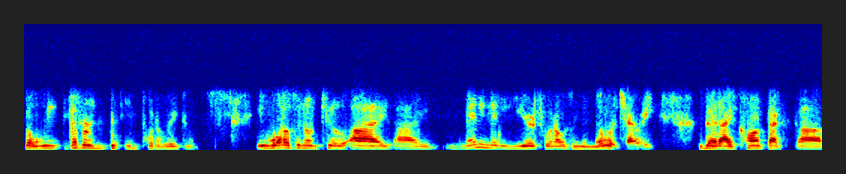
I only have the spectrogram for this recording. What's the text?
but we never met in Puerto Rico it wasn't until I, I many many years when I was in the military that I contacted uh,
